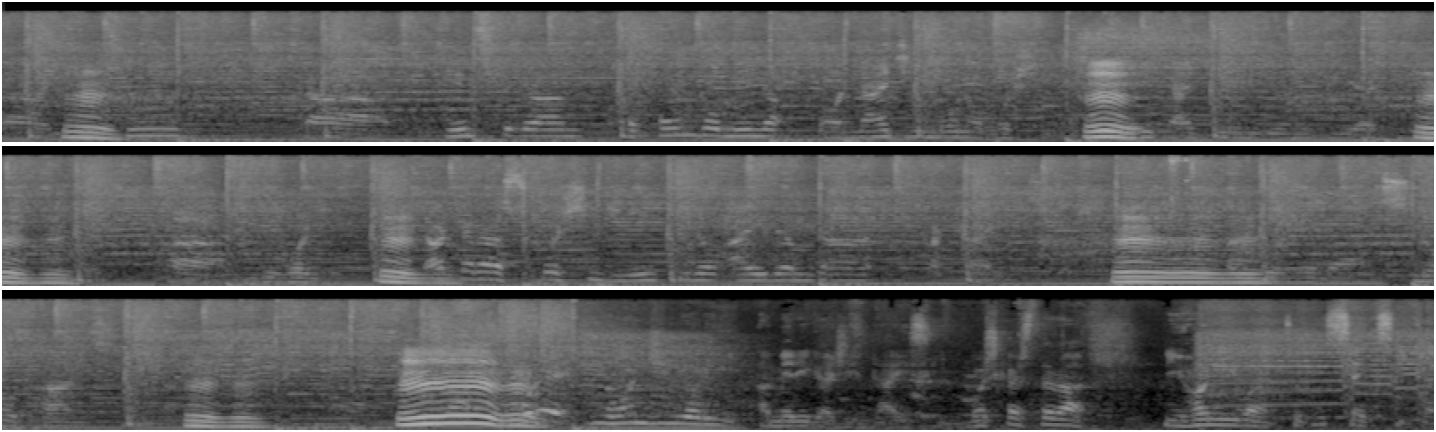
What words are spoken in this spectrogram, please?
か、うん YouTube か Instagram ほとんどみんな同じもの欲しい。うんアメリカ人、日うんうんあ日本人。うんだから少し人気のアイテムが高い。うんうん例えばスノーパンツ。うんうんうんうんこれ日本人よりアメリカ人大好き。もしかしたら日本にはちょっとセクシーか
